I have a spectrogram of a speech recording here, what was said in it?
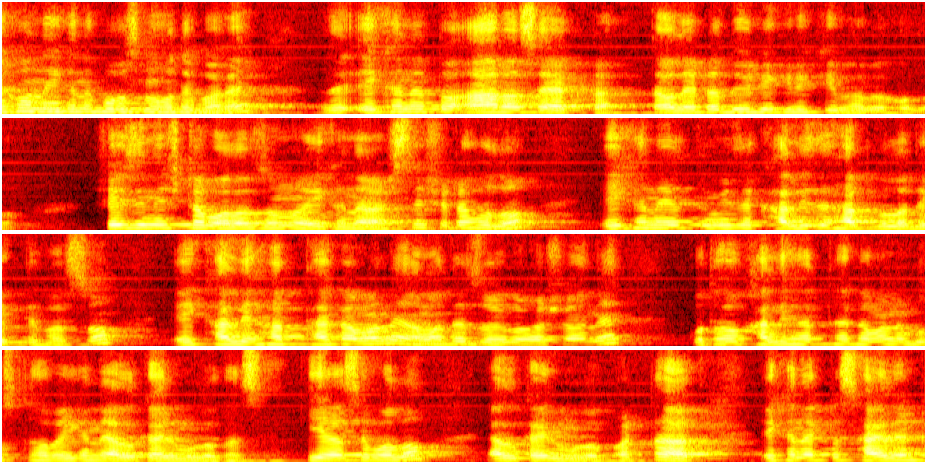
এখন এখানে প্রশ্ন হতে পারে যে এখানে তো আর আছে একটা, তাহলে এটা দুই ডিগ্রি কীভাবে হলো? সেই জিনিসটা বলার জন্য এখানে আসছে, সেটা হলো এখানে তুমি যে খালি যে হাতগুলো দেখতে পাচ্ছ, এই খালি হাত থাকা মানে আমাদের জৈব রসায়নে কোথাও খালি হাত থাকা মানে বুঝতে হবে এখানে অ্যালকাইল মূলক আছে। কি আছে বলো? অ্যালকাইল মূলক। অর্থাৎ এখানে একটা সাইলেন্ট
